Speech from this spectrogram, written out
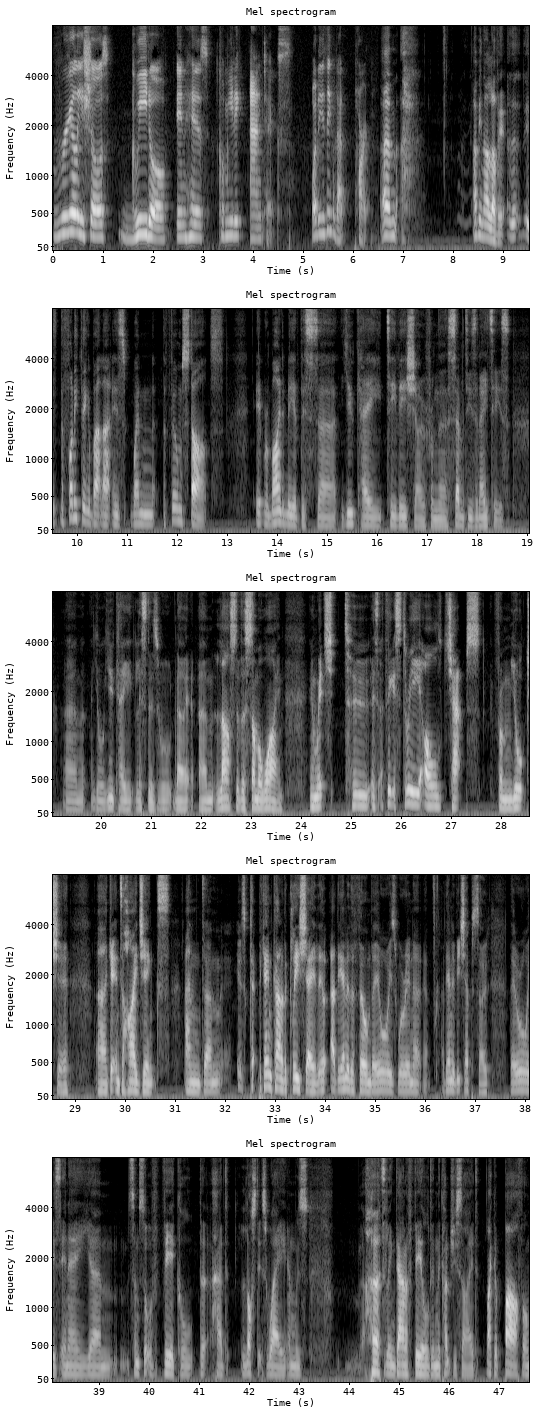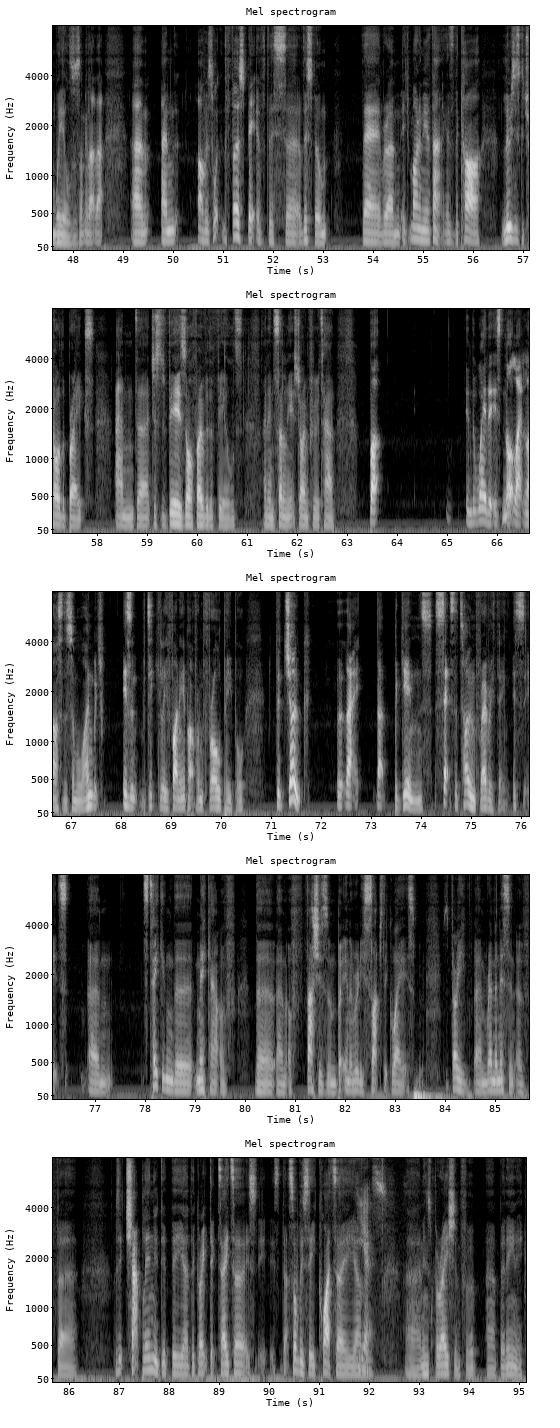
really shows guido in his comedic antics what do you think of that part Um, I mean, I love it. The, it's, the funny thing about that is when the film starts, it reminded me of this uh, UK TV show from the 70s and 80s. Um, your UK listeners will know it. Um, Last of the Summer Wine, in which two, is- I think it's three old chaps from Yorkshire uh, get into hijinks, and um, it became kind of a cliche. They, at the end of the film, they always were in a. At the end of each episode, they were always in a um, some sort of vehicle that had lost its way and was hurtling down a field in the countryside, like a bath on wheels or something like that. Um, and I was what the first bit of this uh, of this film. There, um, it reminded me of that as the car loses control of the brakes and uh, just veers off over the fields, and then suddenly it's driving through a town. But in the way that it's not like Last of the Summer Wine, which isn't particularly funny apart from for old people, the joke that that, that begins sets the tone for everything. It's it's um, it's taking the mick out of the um, of fascism, but in a really slapstick way. It's, it's very um, reminiscent of. Uh, was it Chaplin who did the uh, the Great Dictator? It's, it's that's obviously quite a um, yes uh, an inspiration for uh, Benigni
